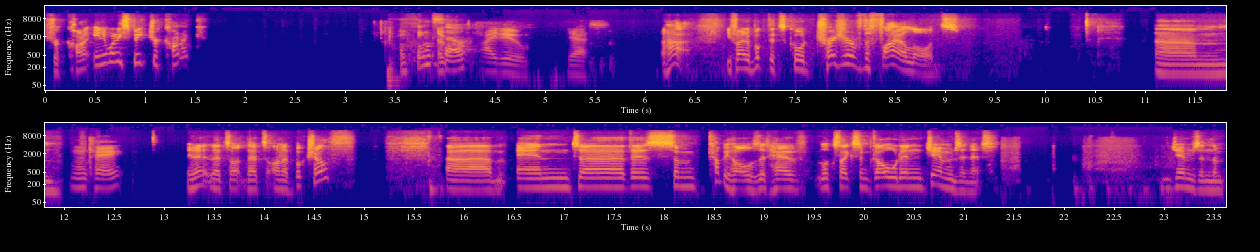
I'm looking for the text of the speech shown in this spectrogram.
draconic. Anybody speak draconic? I think so. I do. Yes. Aha! You find a book that's called Treasure of the Fire Lords. Um, Okay. in it, that's on that's on a bookshelf. Um, and uh, there's some cubby holes that have looks like some gold and gems in it. Gems in them.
